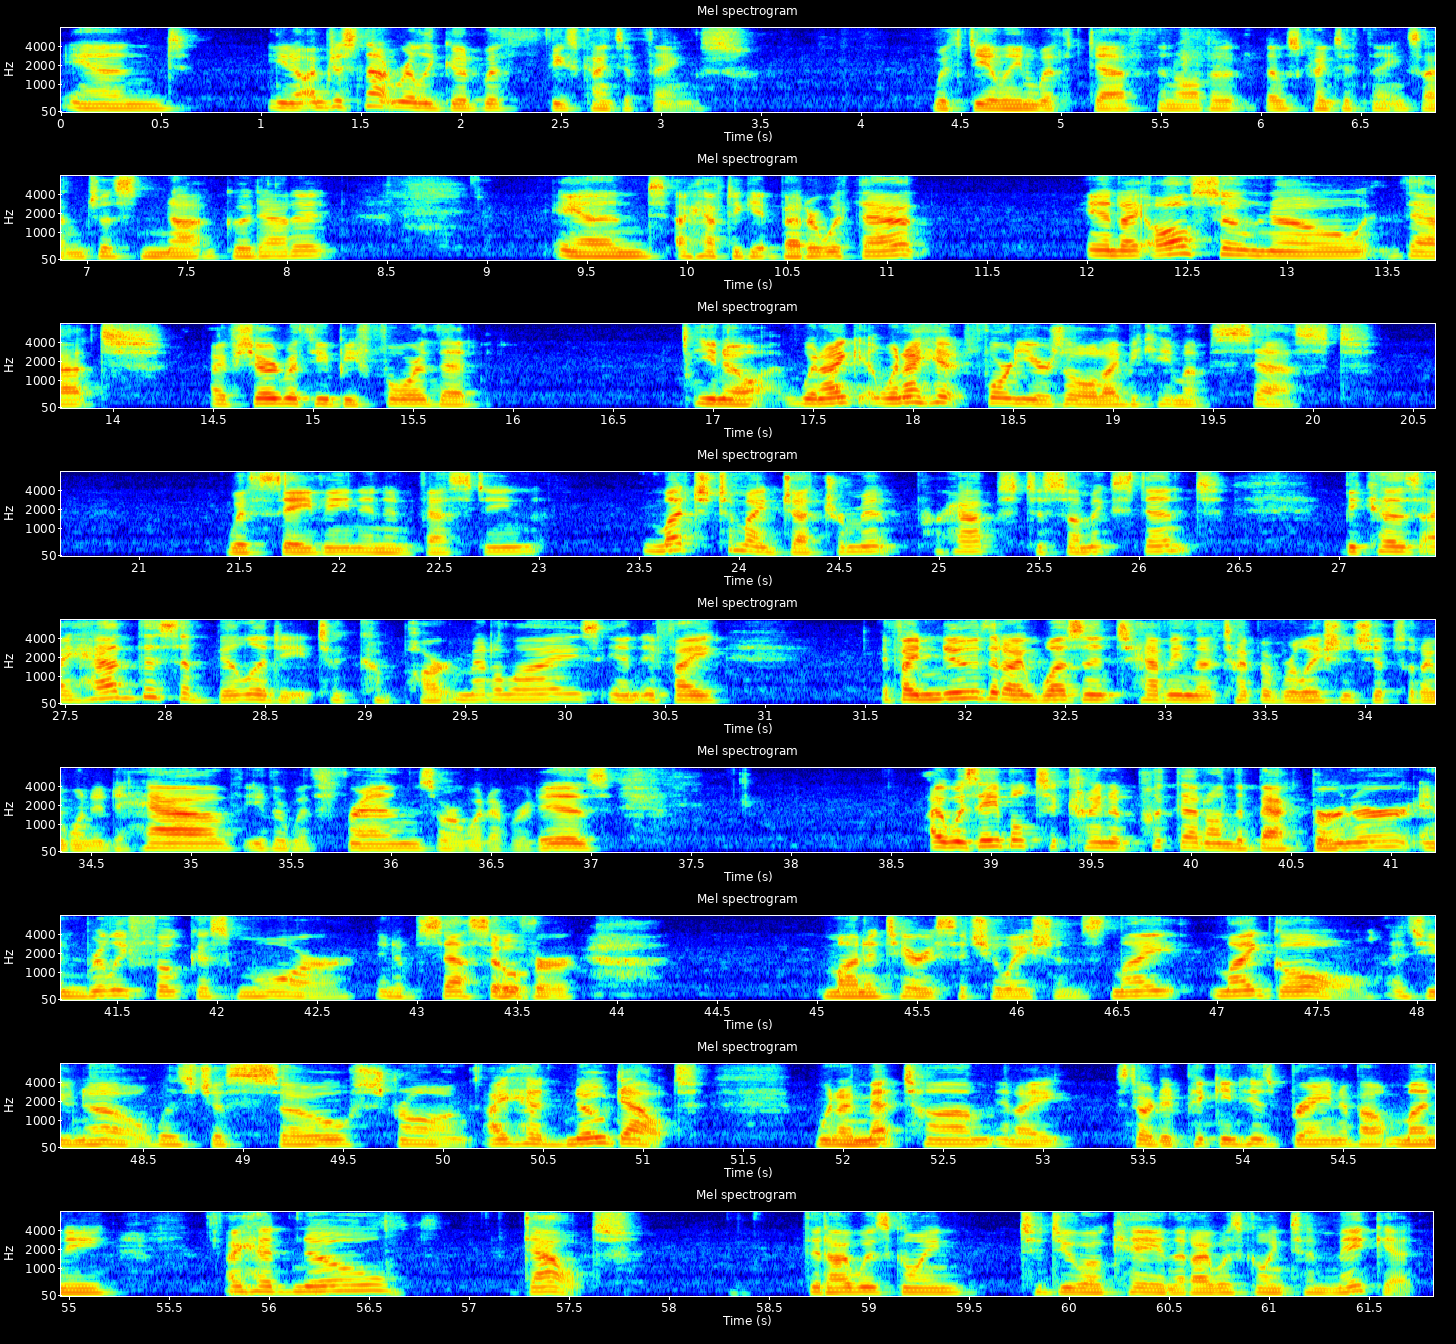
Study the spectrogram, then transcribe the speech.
And, you know, I'm just not really good with these kinds of things, with dealing with death and all the, those kinds of things. I'm just not good at it. And I have to get better with that. And I also know that I've shared with you before that you know, when I when I hit 40 years old, I became obsessed with saving and investing, much to my detriment, perhaps to some extent, because I had this ability to compartmentalize. And if I if I knew that I wasn't having the type of relationships that I wanted to have, either with friends or whatever it is, I was able to kind of put that on the back burner and really focus more and obsess over monetary situations. My my goal, as you know, was just so strong. I had no doubt when I met Tom and I started picking his brain about money. I had no doubt that I was going to do okay and that I was going to make it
